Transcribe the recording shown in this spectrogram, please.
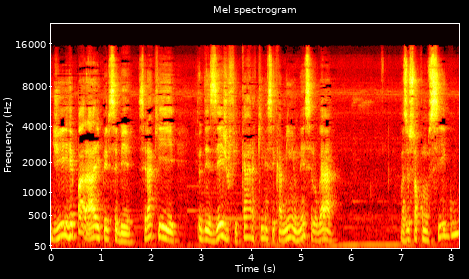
de reparar e perceber: será que eu desejo ficar aqui nesse caminho, nesse lugar? mas eu só consigo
